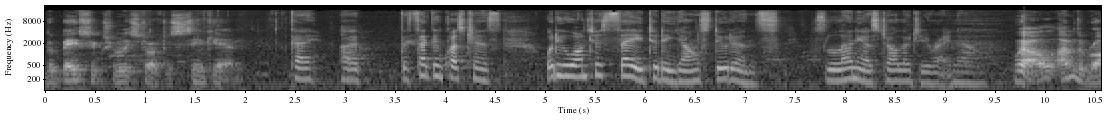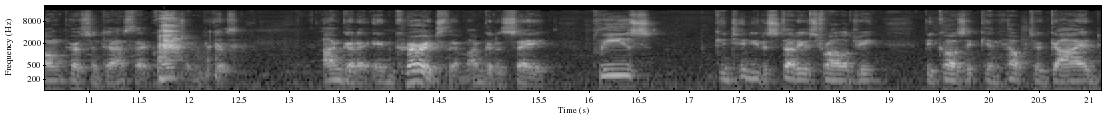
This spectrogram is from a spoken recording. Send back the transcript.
the basics really start to sink in. Okay. Uh, the second question is, what do you want to say to the young students who's learning astrology right now? Well, I'm the wrong person to ask that question because I'm going to encourage them. I'm going to say, please continue to study astrology because it can help to guide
